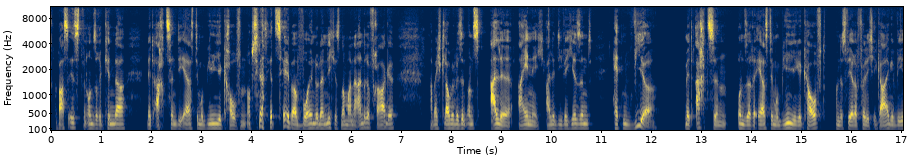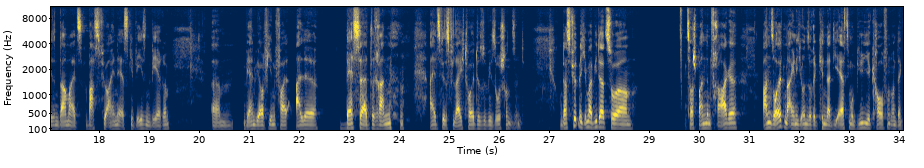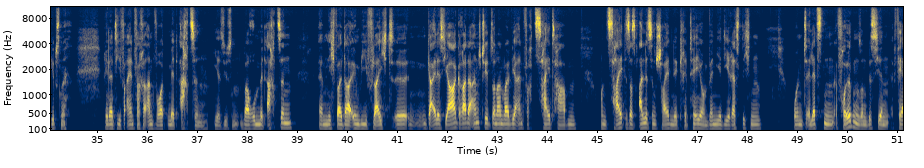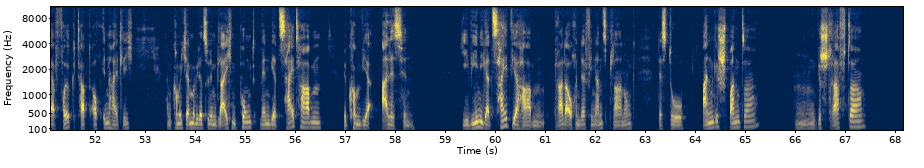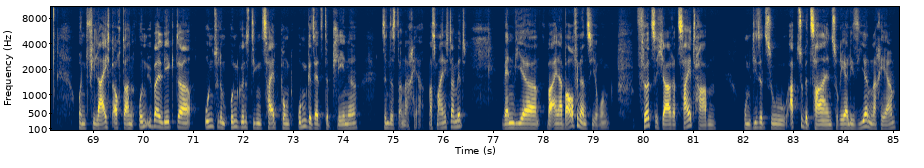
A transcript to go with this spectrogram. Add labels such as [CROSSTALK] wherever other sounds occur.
was ist, wenn unsere Kinder mit 18 die erste Immobilie kaufen. Ob sie [LAUGHS] das jetzt selber wollen oder nicht, ist nochmal eine andere Frage. Aber ich glaube, wir sind uns alle einig, alle, die wir hier sind, hätten wir mit 18 unsere erste Immobilie gekauft und es wäre völlig egal gewesen damals, was für eine es gewesen wäre, ähm, wären wir auf jeden Fall alle besser dran, [LAUGHS] als wir es vielleicht heute sowieso schon sind. Und das führt mich immer wieder zur, zur spannenden Frage, wann sollten eigentlich unsere Kinder die erste Immobilie kaufen? Und da gibt's eine [LAUGHS] relativ einfache Antwort mit 18, ihr Süßen. Warum mit 18? Ähm, nicht, weil da irgendwie vielleicht äh, ein geiles Jahr gerade ansteht, sondern weil wir einfach Zeit haben. Und Zeit ist das alles entscheidende Kriterium. Wenn ihr die restlichen und letzten Folgen so ein bisschen verfolgt habt, auch inhaltlich, dann komme ich ja immer wieder zu dem gleichen Punkt. Wenn wir Zeit haben, bekommen wir alles hin je weniger Zeit wir haben, gerade auch in der Finanzplanung, desto angespannter, hm, gestraffter und vielleicht auch dann unüberlegter und zu einem ungünstigen Zeitpunkt umgesetzte Pläne sind es dann nachher. Was meine ich damit? Wenn wir bei einer Baufinanzierung 40 Jahre Zeit haben, um diese zu abzubezahlen, zu realisieren nachher,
